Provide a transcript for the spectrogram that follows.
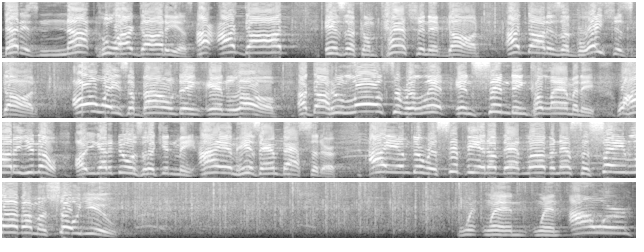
that is not who our God is. Our, our God is a compassionate God. Our God is a gracious God, always abounding in love. A God who loves to relent in sending calamity. Well, how do you know? All you got to do is look at me. I am his ambassador. I am the recipient of that love, and that's the same love I'm going to show you. When, when, when our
